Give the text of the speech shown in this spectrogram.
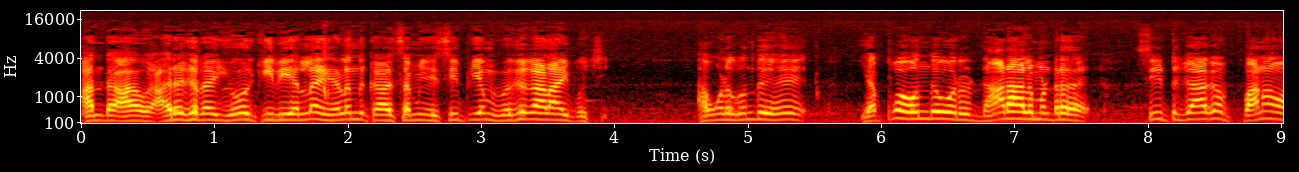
அந்த அருகதை யோக்கியதை எல்லாம் இழந்து கா சமய சிபிஎம் வெகு காலம் ஆகிப்போச்சு அவங்களுக்கு வந்து எப்போ வந்து ஒரு நாடாளுமன்ற சீட்டுக்காக பணம்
